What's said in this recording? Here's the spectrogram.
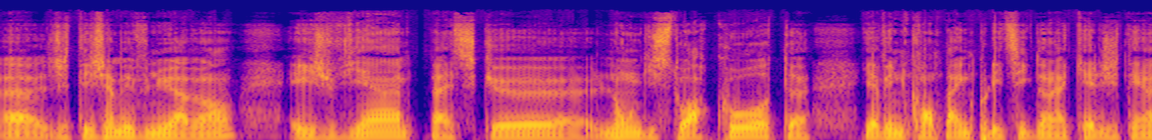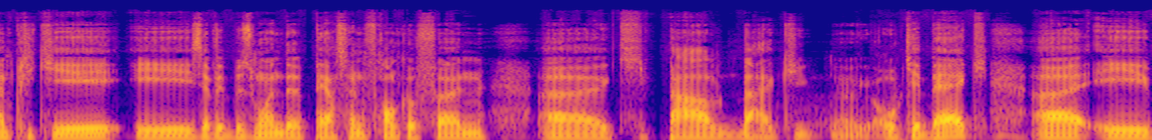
Euh, J'étais jamais venu avant et je viens parce que, euh, longue histoire courte, il y avait une campagne politique dans laquelle j'étais impliqué et ils avaient besoin de personnes francophones euh, qui parlent bah, qui, euh, au Québec. Euh, et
